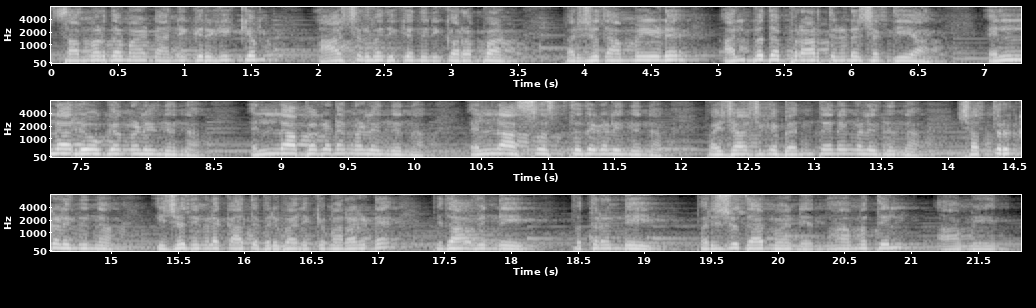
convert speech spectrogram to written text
സമൃദ്ധമായിട്ട് അനുഗ്രഹിക്കും ആശീർവദിക്കും എനിക്ക് ഉറപ്പാണ്. പരിശുദ്ധ അമ്മയുടെ അത്ഭുത പ്രാർത്ഥനയുടെ ശക്തിയാണ് എല്ലാ രോഗങ്ങളിൽ നിന്ന് എല്ലാ അപകടങ്ങളിൽ നിന്ന് എല്ലാ അസ്വസ്ഥതകളിൽ നിന്ന് പൈശാചിക ബന്ധനങ്ങളിൽ നിന്ന് ശത്രുക്കളിൽ നിന്ന് ഈശോ നിങ്ങളെ കാത്തു പരിപാലിക്കുമാറാകട്ടെ. പിതാവിന്റെയും പുത്രന്റെയും പരിശുദ്ധാത്മാവിന്റെ നാമത്തിൽ ആമീൻ.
